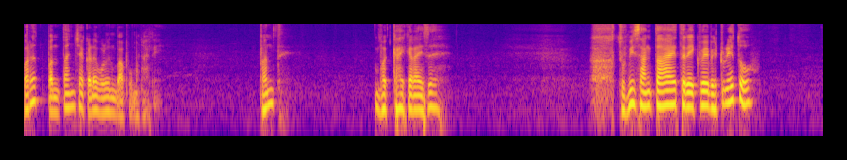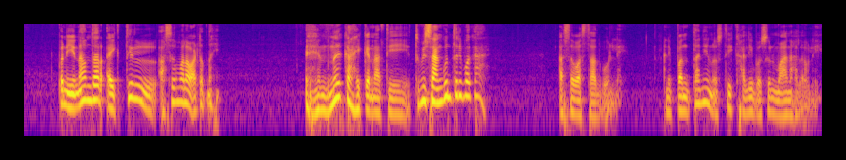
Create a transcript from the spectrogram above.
परत पंतांच्याकडे वळून बापू म्हणाले पंत मग काय करायचं? तुम्ही सांगताय तर एक वेळ भेटून येतो. पण इनामदार ऐकतील असं मला वाटत नाही. न काय का ते तुम्ही सांगून तरी बघा. असं वस्ताद बोलले आणि पंतांनी नुसती खाली बसून मान हलवली.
